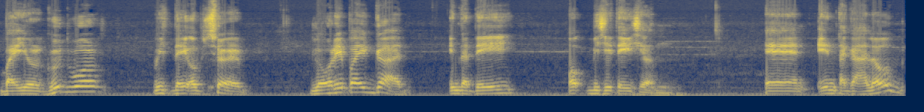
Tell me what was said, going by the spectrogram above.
by your good work which they observe, glorify God in the day of visitation. And in Tagalog,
